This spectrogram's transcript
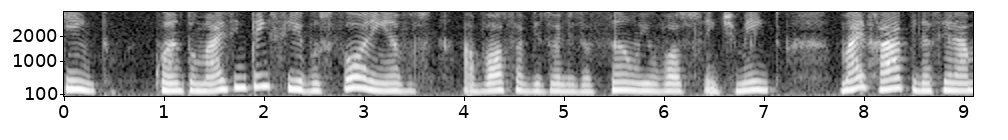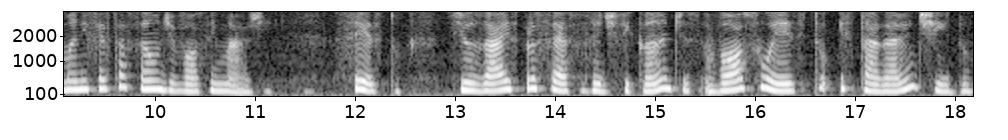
Quinto, quanto mais intensivos forem a, a vossa visualização e o vosso sentimento, mais rápida será a manifestação de vossa imagem. Sexto, se usais processos edificantes, vosso êxito está garantido.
